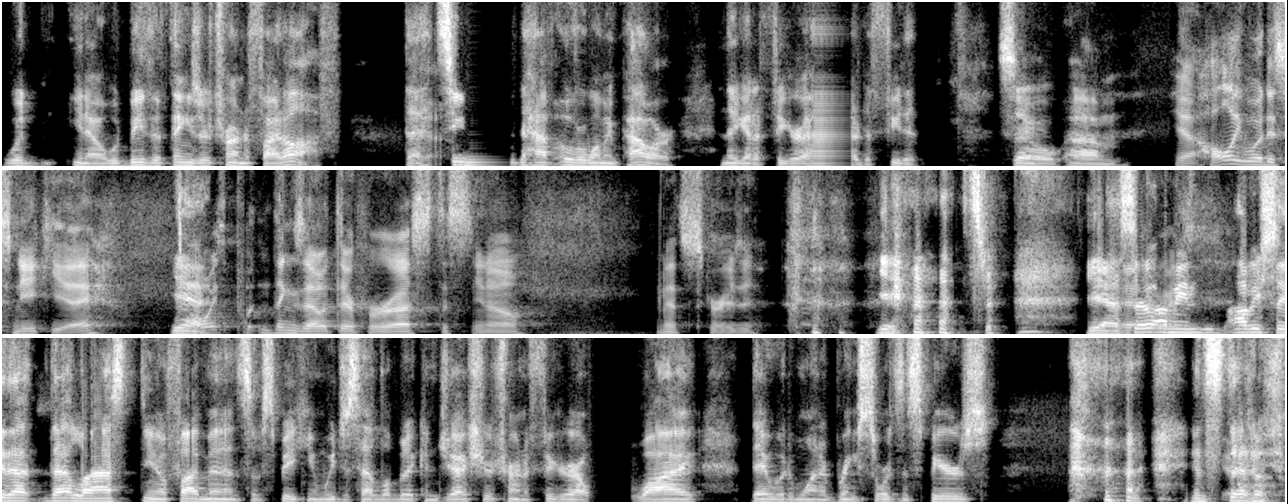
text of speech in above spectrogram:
would you know would be the things they're trying to fight off that yeah. seem to have overwhelming power and they got to figure out how to defeat it. So um yeah hollywood is sneaky eh? Yeah. Always putting things out there for us to you know that's crazy. Yeah yeah so i mean obviously that that last you know five minutes of speaking we just had a little bit of conjecture trying to figure out why they would want to bring swords and spears instead yeah. of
